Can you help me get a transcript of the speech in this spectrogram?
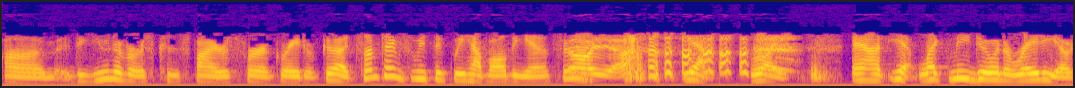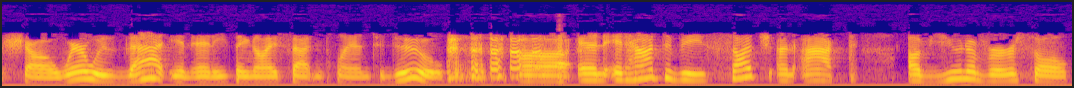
um, the universe conspires for a greater good. Sometimes we think we have all the answers. Oh yeah, yeah, right. And yeah, like me doing a radio show. Where was that in anything I sat and planned to do? uh, and it had to be such an act of universal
